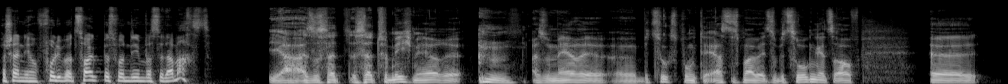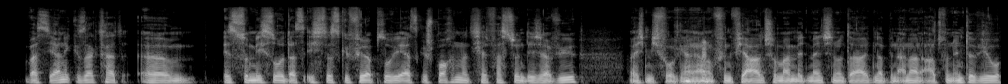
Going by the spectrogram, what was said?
wahrscheinlich auch voll überzeugt bist von dem, was du da machst. Ja, also es hat, es hat für mich mehrere, also mehrere äh, Bezugspunkte. Erstens mal, also bezogen jetzt auf, äh, was Janik gesagt hat, ähm, ist für mich so, dass ich das Gefühl habe, so wie er es gesprochen hat, ich hatte fast schon Déjà-vu, weil ich mich vor, keine Ahnung, fünf Jahren schon mal mit Menschen unterhalten habe, in einer Art von Interview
